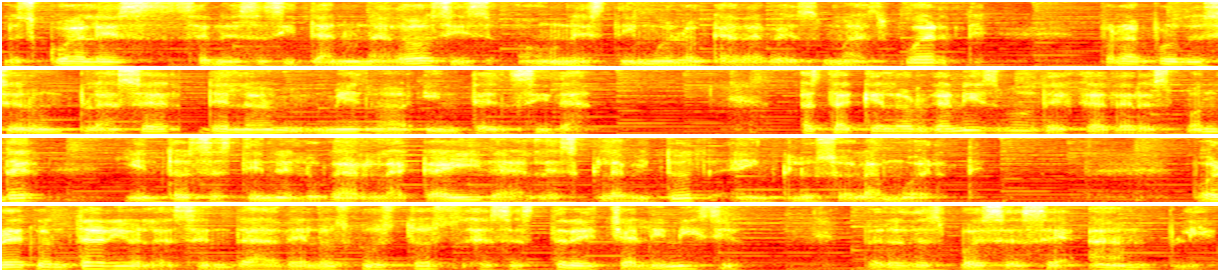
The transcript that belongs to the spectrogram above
los cuales se necesitan una dosis o un estímulo cada vez más fuerte para producir un placer de la misma intensidad, hasta que el organismo deja de responder y entonces tiene lugar la caída, la esclavitud e incluso la muerte. Por el contrario, la senda de los gustos es estrecha al inicio, pero después se hace amplia,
